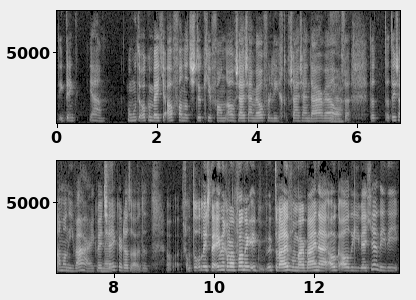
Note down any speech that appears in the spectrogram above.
ik denk, ja, we moeten ook een beetje af van dat stukje van, oh, zij zijn wel verlicht of zij zijn daar wel. Of, eh, dat, dat is allemaal niet waar. Ik weet Nee. zeker dat, oh, dat oh, Van Tolle is de enige waarvan ik, ik twijfel, maar bijna ook al die, weet je, die, die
